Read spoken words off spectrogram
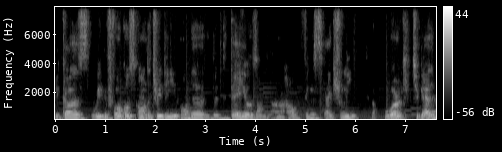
because we focus on the 3D, on the, the details, on, on how things actually work together.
